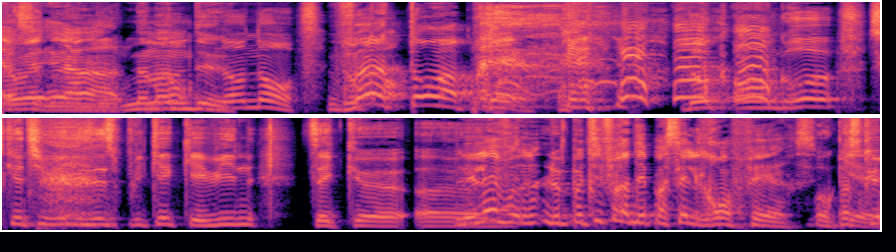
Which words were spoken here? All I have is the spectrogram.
première ouais, ah, 92. 92. Non, non, non. Donc, 20 ans après. donc, en gros, ce que tu veux nous expliquer, Kevin, c'est que euh, L'élève, le petit frère a dépassé le grand frère. Parce que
